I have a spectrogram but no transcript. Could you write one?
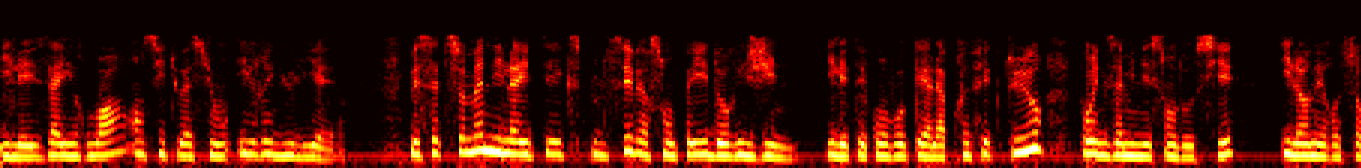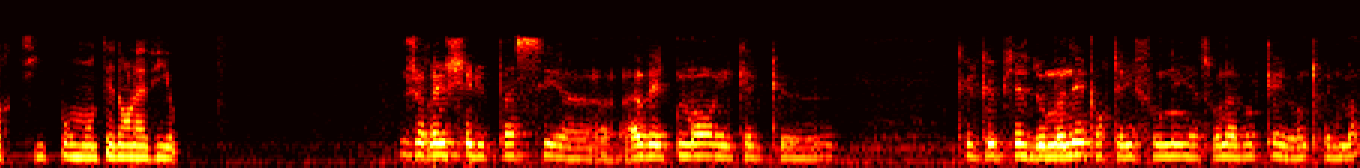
Il est zaïrois en situation irrégulière. Mais cette semaine, il a été expulsé vers son pays d'origine. Il était convoqué à la préfecture pour examiner son dossier. Il en est ressorti pour monter dans l'avion. J'ai réussi à lui passer un, un vêtement et quelques, quelques pièces de monnaie pour téléphoner à son avocat éventuellement.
